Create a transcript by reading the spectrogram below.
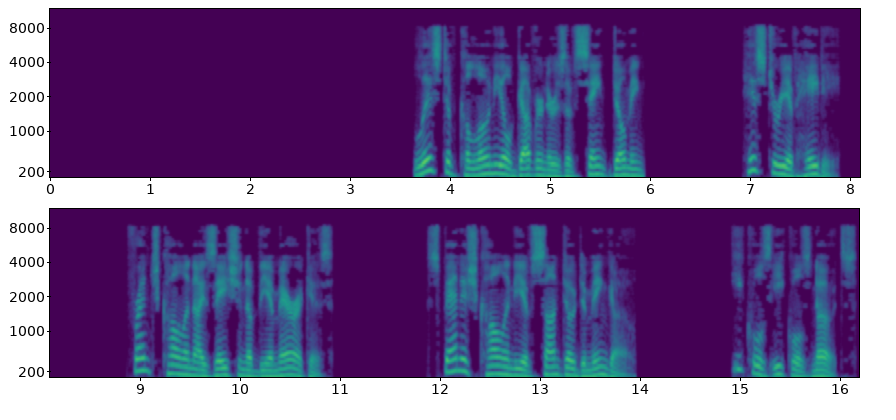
List of colonial governors of Saint-Domingue History of Haiti. French colonization of the Americas. Spanish colony of Santo Domingo. Notes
